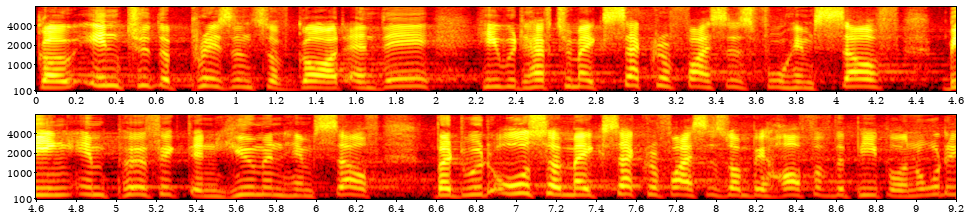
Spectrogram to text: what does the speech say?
go into the presence of God. And there he would have to make sacrifices for himself, being imperfect and human himself, but would also make sacrifices on behalf of the people in order,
